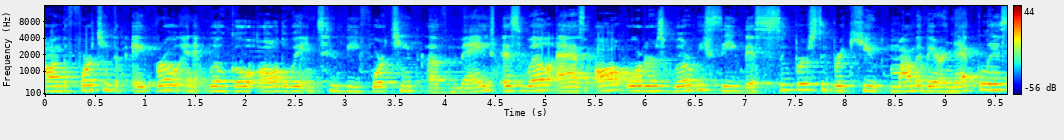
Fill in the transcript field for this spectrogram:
on the 14th of April and it will go all the way into the 14th of May as well as all orders will receive this super super cute mama bear necklace.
